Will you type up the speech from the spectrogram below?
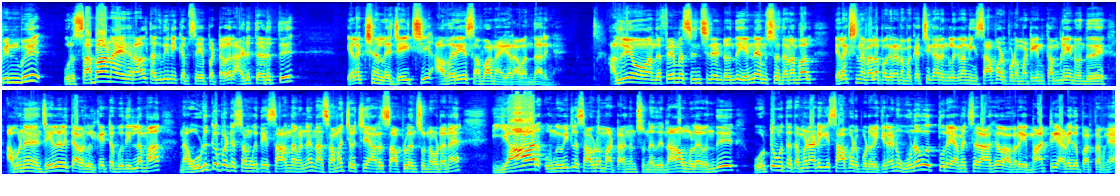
பின்பு ஒரு சபாநாயகரால் தகுதி நீக்கம் செய்யப்பட்டவர் அடுத்தடுத்து எலெக்ஷனில் ஜெயிச்சு அவரே சபாநாயகராக வந்தாருங்க. அதுலேயும் அந்த ஃபேமஸ் இன்சிடென்ட் வந்து என்ன மிஸ்டர் தனபால்? எலெக்ஷனில் வேலை பார்க்குற நம்ம கட்சிக்காரங்களுக்குலாம் நீங்கள் சாப்பாடு போட மாட்டீங்கன்னு கம்ப்ளைண்ட் வந்தது. அவனு ஜெயலலிதா அவர்கள் கேட்டபோது இல்லைம்மா நான் ஒடுக்கப்பட்ட சமூகத்தை சார்ந்தவன்னு நான் சமைச்சு வச்சு யாரும் சாப்பிடலன்னு சொன்ன உடனே யார் உங்கள் வீட்டில் சாப்பிட மாட்டாங்கன்னு சொன்னது. நான் உங்களை வந்து ஒட்டுமொத்த தமிழ்நாட்டுக்கு சாப்பாடு போட வைக்கிறேன்னு உணவுத்துறை அமைச்சராக அவரை மாற்றி அழகு பார்த்தவங்க.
